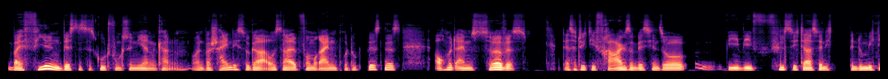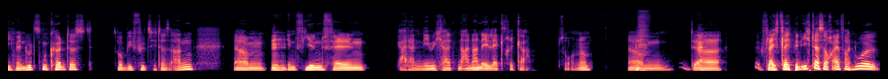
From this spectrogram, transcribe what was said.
bei vielen Businesses gut funktionieren kann und wahrscheinlich sogar außerhalb vom reinen Produktbusiness auch mit einem Service. Da ist natürlich die Frage so 'n bisschen so, wie wie fühlt sich das, wenn ich wenn du mich nicht mehr nutzen könntest? So, wie fühlt sich das an? Ähm, Mhm. in vielen Fällen, ja, dann nehme ich halt 'n anderen Elektriker, so, ne? Ähm, Ja. da vielleicht vielleicht bin ich das auch einfach nur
